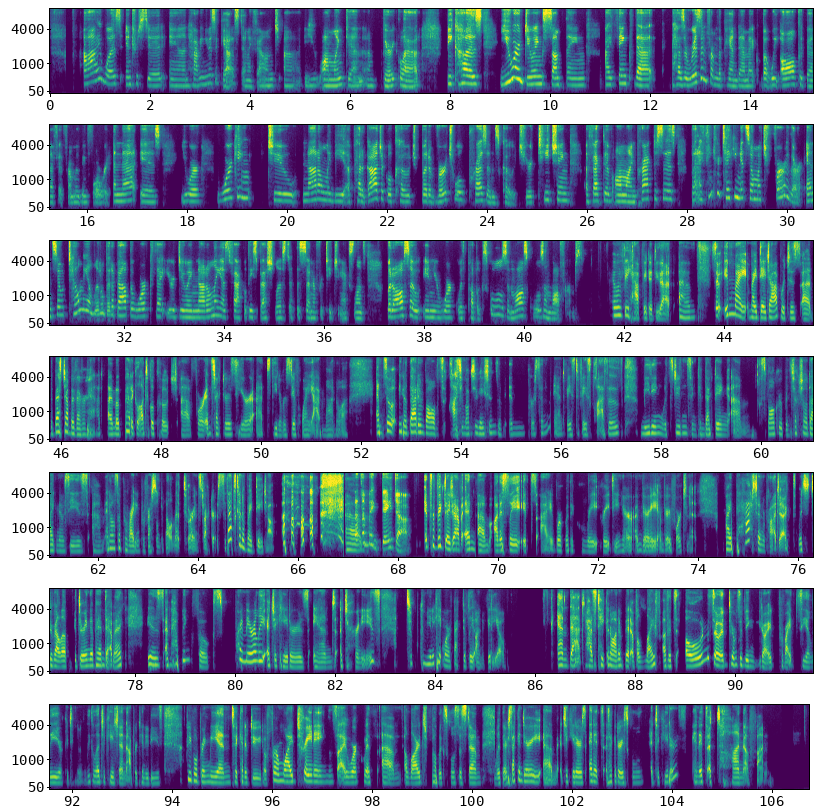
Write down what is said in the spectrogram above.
I was interested in having you as a guest, and I found uh, you on LinkedIn. I'm very glad because you are doing something I think that has arisen from the pandemic, but we all could benefit from moving forward. And that is you're working to not only be a pedagogical coach, but a virtual presence coach. You're teaching effective online practices, but I think you're taking it so much further. And so tell me a little bit about the work that you're doing, not only as faculty specialist at the Center for Teaching Excellence, but also in your work with public schools and law schools and law firms. I would be happy to do that. Um, so, in my my day job, which is uh, the best job I've ever had, I'm a pedagogical coach uh, for instructors here at the University of Hawaii at Manoa. And so, you know, that involves classroom observations of in-person and face-to-face classes, meeting with students and conducting um, small group instructional diagnoses, um, and also providing professional development to our instructors. So that's kind of my day job. that's a um, big day job it's a big day job and um, honestly it's i work with a great great team here. I'm very i'm very fortunate. My passion project which developed during the pandemic is i'm helping folks primarily educators and attorneys to communicate more effectively on video and that has taken on a bit of a life of its own. So, in terms of being, you know, I provide CLE or continuing legal education opportunities. People bring me in to kind of do, you know, firm-wide trainings. I work with um, a large public school system with their secondary um, educators, and it's secondary school educators, and it's a ton of fun.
